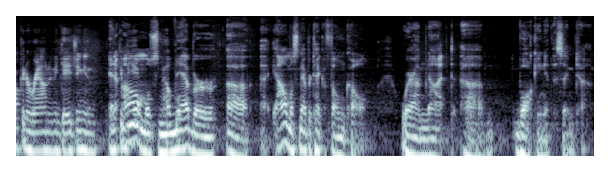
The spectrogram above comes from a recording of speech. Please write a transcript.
walking around and engaging, and And it can I be almost helpful. never, uh, I almost never take a phone call where I'm not um, walking at the same time.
